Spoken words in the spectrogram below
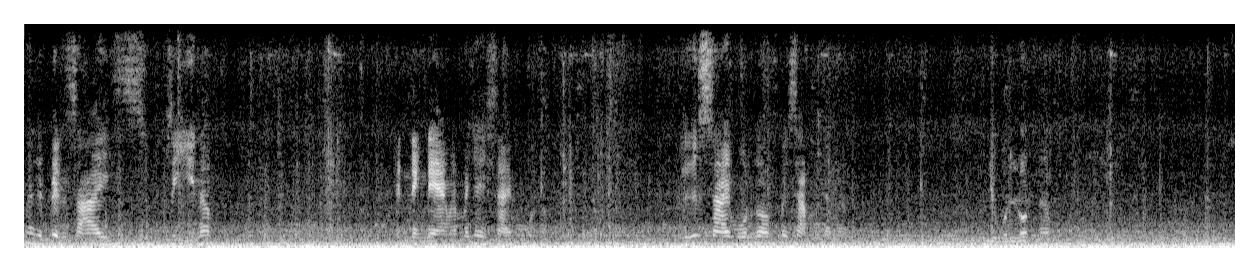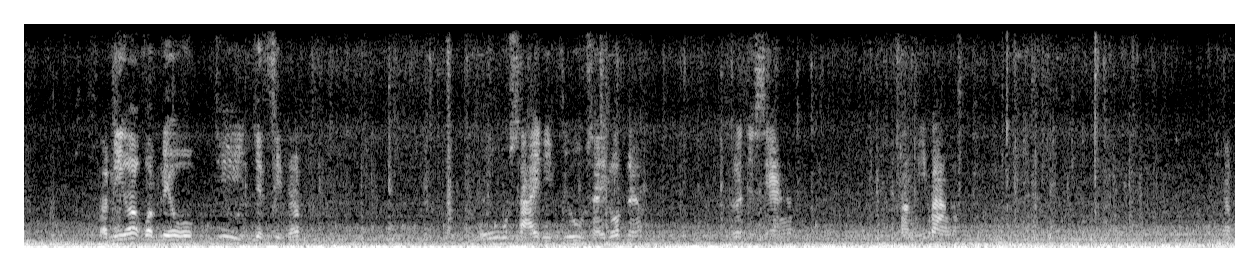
น่าจะเป็นทรายสีนะครับ เป็นแดงๆนะไม่ใช่ทรายมูลครับ หรือทรายมูลก็ไม่ทราบเหมือนกันนะครับ นรถนะครับ ตอนนี้ก็ความเร็วที่70ครับ โอ้สายนี่ฟิวใส่รถนะครับก็จะแซงครับ ฝั่งนี้บ้างครับครับ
